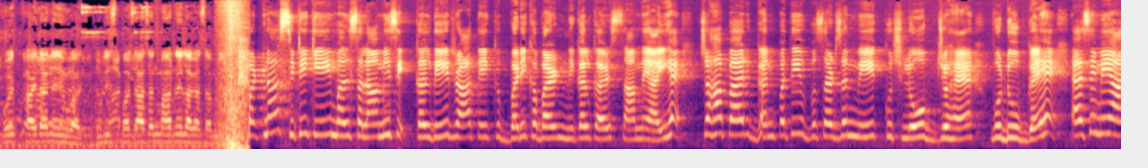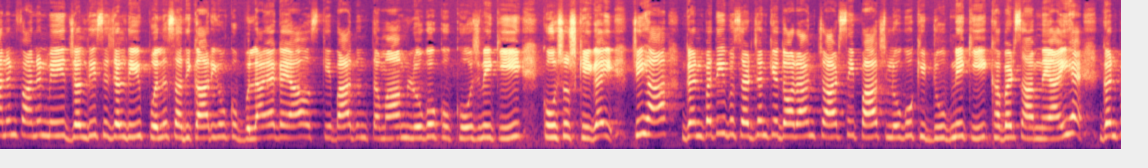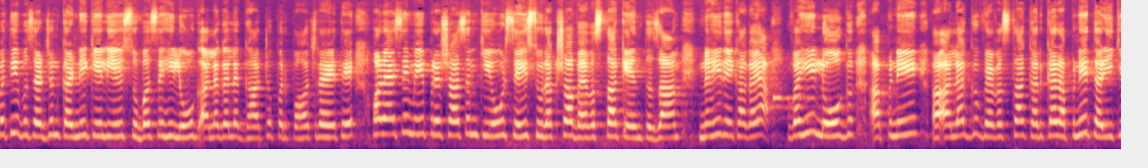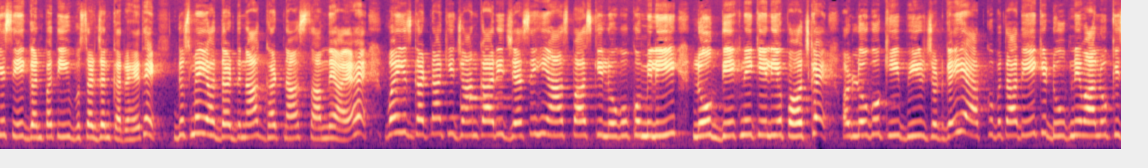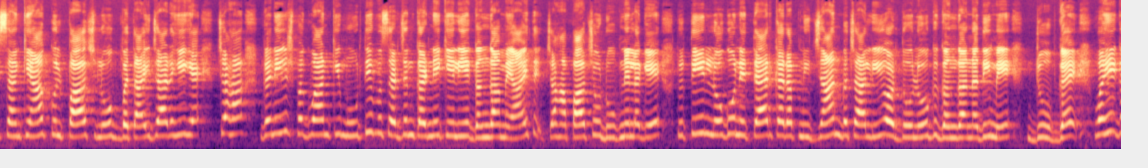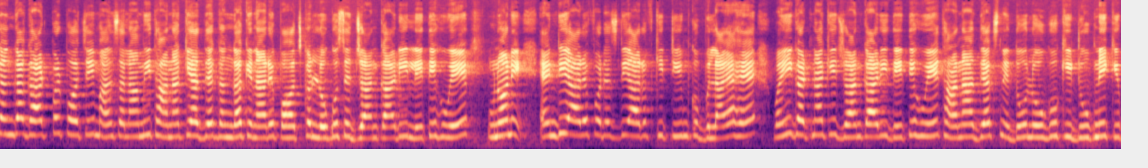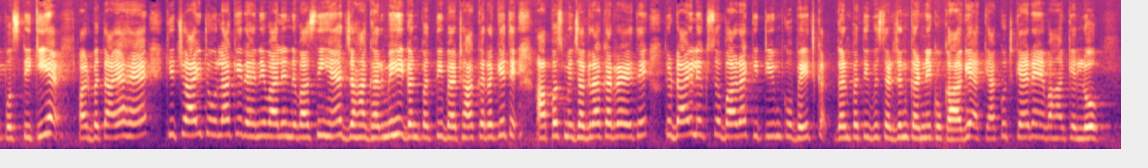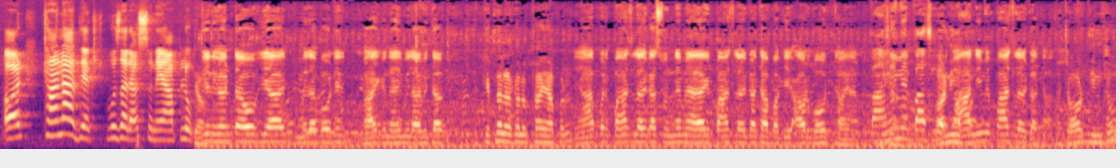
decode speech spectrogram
कोई फ़ायदा नहीं हुआ। पुलिस प्रशासन मारने लगा सब में पटना सिटी की मलसलामी से कल देर रात एक बड़ी खबर निकलकर सामने आई है। जहाँ पर गणपति विसर्जन में कुछ लोग जो हैं, वो डूब गए हैं। ऐसे में आनन फानन में जल्दी से जल्दी पुलिस अधिकारियों को बुलाया गया। उसके बाद उन तमाम लोगों को खोजने की कोशिश की गई। जी हाँ गणपति विसर्जन के दौरान चार से पाँच लोगों की डूबने की खबर सामने आई है। गणपति विसर्जन करने के लिए सुबह से ही लोग अलग अलग घाटों पर पहुँच रहे थे और ऐसे में प्रशासन की ओर से सुरक्षा व्यवस्था के इंतज़ाम नहीं देखा गया। वहीं लोग अपने अलग व्यवस्था कर कर अपने तरीके से गणपति विसर्जन कर रहे थे, जिसमें यह दर्दनाक घटना सामने आया है। वहीं इस घटना की जानकारी जैसे ही आसपास के लोगों को मिली, लोग देखने के लिए पहुँच गए और लोगों की भीड़ जुट गई है। आपको बता दें कि डूबने वालों की संख्या कुल पाँच लोग बताई जा रही है, जहाँ गणेश भगवान की मूर्ति विसर्जन करने के लिए गंगा में आए थे। जहाँ पाँचों डूबने लगे तो तीन लोगों ने तैरकर अपनी जान बचा ली और दो लोग गंगा नदी में डूब गए। वहीं गंगा घाट पर पहुँचे मालसलामी थाना के अध्यक्ष गंगा किनारे पहुंचकर लोगों से जानकारी लेते हुए उन्होंने एनडीआरएफ और एसडीआरएफ की टीम को बुलाया है। वहीं घटना की जानकारी देते हुए थाना अध्यक्ष ने दो लोगों की डूबने की पुष्टि की है और बताया है कि चाई टोला के रहने वाले निवासी हैं, जहाँ घर में ही गणपति बैठा कर रखे थे, आपस में झगड़ा कर रहे थे। तो डायल 112 की टीम को भेजकर गणपति विसर्जन करने को कहा गया। क्या कुछ कह रहे हैं वहाँ के लोग और थाना अध्यक्ष वो जरा सुने आप लोग। तीन घंटा हो गया मेरा बॉडी भाई को नहीं मिला अभी तक। कितना लड़का लोग था यहाँ पर? यहाँ पर पाँच लड़का सुनने में आया कि पाँच लड़का था बाकी और बहुत था यहाँ पानी में पाँच पानी पानी में पाँच लड़का था। अच्छा और तीन ठो?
